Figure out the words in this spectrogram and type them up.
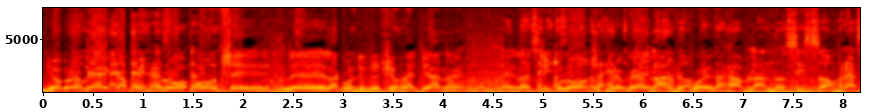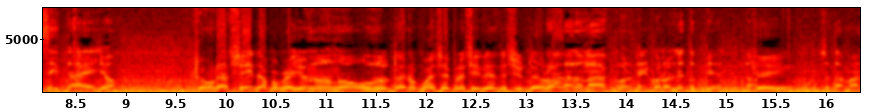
Yo creo que el Obviamente es capítulo racista. 11 de la constitución haitiana, el Entonces, no artículo sé por 11 qué la creo que es, no hablando, ¿qué recuerdo. están hablando si son racistas ellos? Son racistas porque ellos no, no, uno, usted no puede ser presidente si usted es Basado en blanco. la cor- el color de tu piel. ¿no? Sí. Eso está mal.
